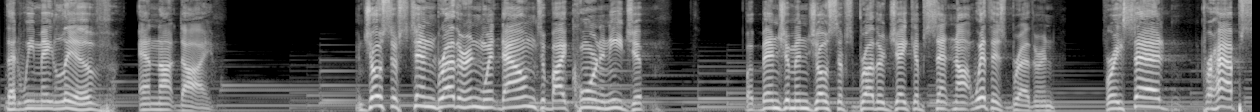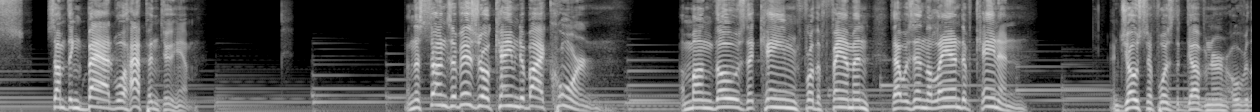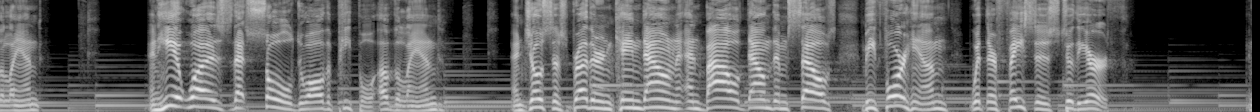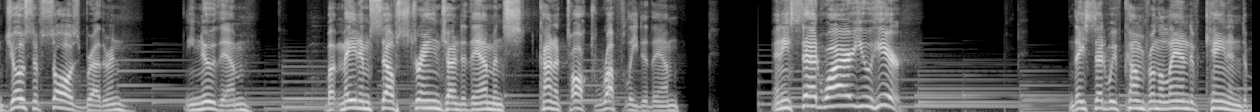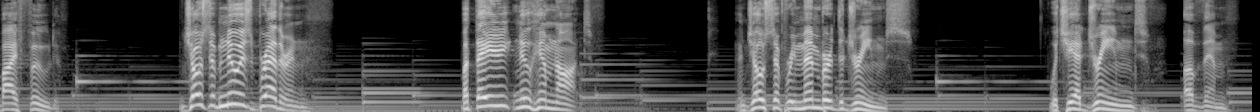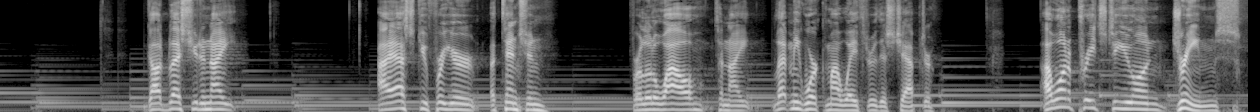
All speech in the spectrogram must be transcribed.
that we may live and not die. And Joseph's ten brethren went down to buy corn in Egypt. But Benjamin, Joseph's brother Jacob, sent not with his brethren, for he said, Perhaps something bad will happen to him. And the sons of Israel came to buy corn among those that came for the famine that was in the land of Canaan. And Joseph was the governor over the land. And he it was that sold to all the people of the land. And Joseph's brethren came down and bowed down themselves before him with their faces to the earth. And Joseph saw his brethren, he knew them but made himself strange unto them and kind of talked roughly to them. And he said, Why are you here? They said, We've come from the land of Canaan to buy food. Joseph knew his brethren, but they knew him not. And Joseph remembered the dreams which he had dreamed of them. God bless you tonight. I ask you for your attention for a little while tonight. Let me work my way through this chapter. I want to preach to you on dreams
